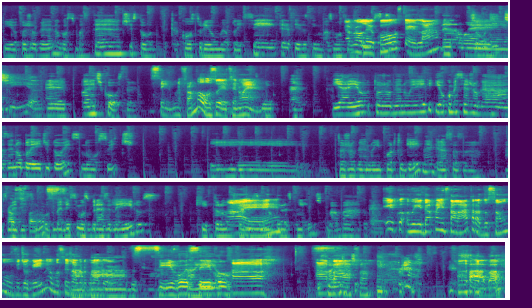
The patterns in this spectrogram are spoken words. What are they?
E eu tô jogando, eu gosto bastante. Estou construí o meu play center, fiz assim umas É montanhas. roller russas. coaster lá? Não, Jogo de é, tia. é Planet Coaster. Sim, é famoso esse, não é? E aí eu tô jogando ele e eu comecei a jogar Xenoblade 2 no Switch. E tô jogando em português, né? Graças a as Aos belíssimos- belíssimos brasileiros que trouxeram Ah, é? pra gente. Babado. E, co- e dá pra instalar a tradução no videogame ou você joga no emulador? Babado. Se você. Aí, cons- Ah, abafa. Faba.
